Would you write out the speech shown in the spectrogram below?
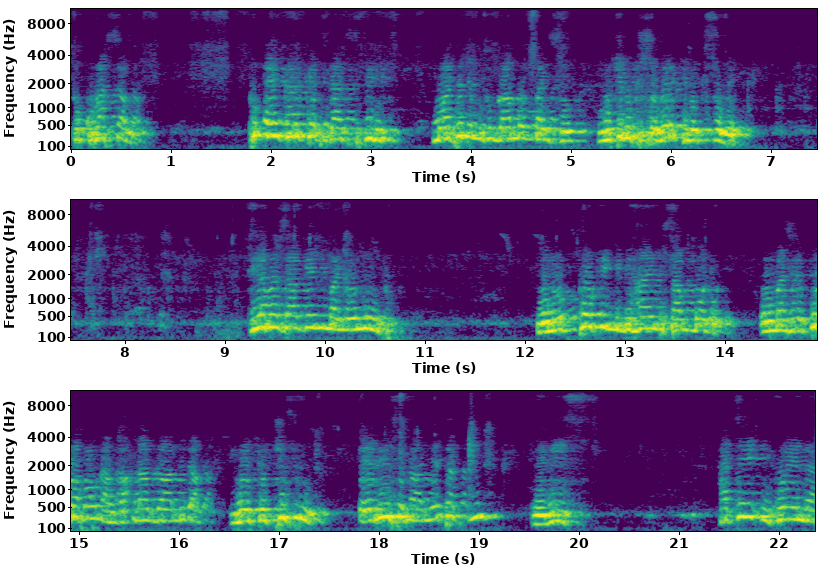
tukubasaba to encourage that spirit. Mwate ne mutugamba omu maiso ngu kino kisobere kino kisobere tiyabazaaga enyuma y'omuntu know, talking behind somebody. Omazire kulabawo naga- nagambira ng'ekyo kifu eriiso nanyeta ki? Eriiso hati nkwenda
